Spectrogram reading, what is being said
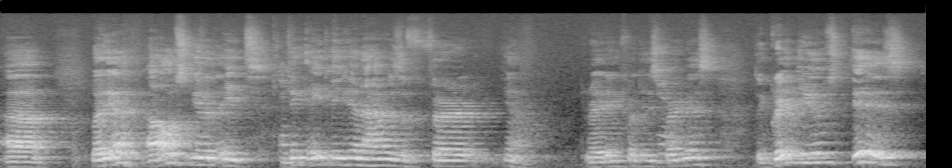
Uh, but yeah, I'll also give it eight. I think eight, eight and a half is a fair, you know, rating for this Yeah. fragrance. The great news is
